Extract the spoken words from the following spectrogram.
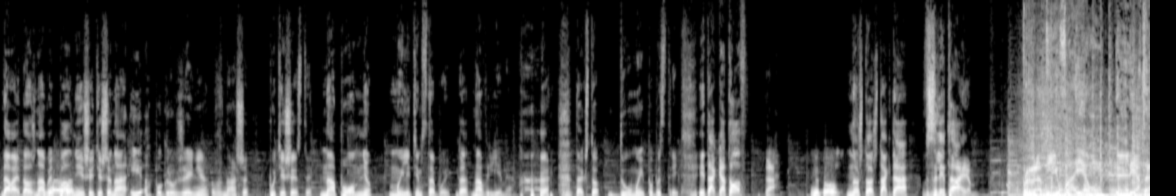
Давай, должна быть Да, да. полнейшая тишина и погружение в наше путешествие. Напомню, мы летим с тобой, да, на время. Так что думай побыстрей. Итак, готов? Да. Готов. Ну что ж, тогда взлетаем. Продлеваем лето.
